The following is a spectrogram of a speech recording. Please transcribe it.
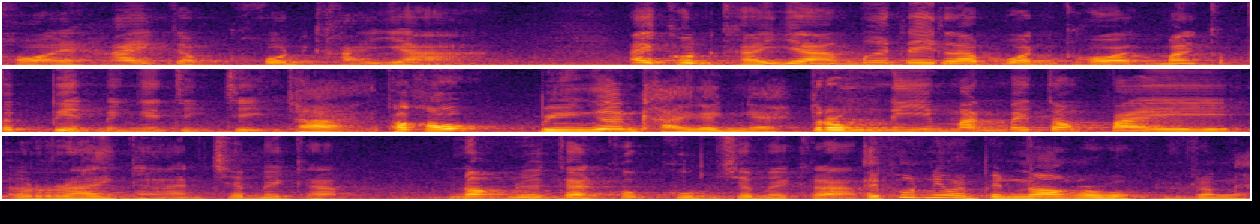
คอยให้กับคนขายยาไอ้คนขายยาเมื่อได้รับวันคอย มันก็ไปเปลี่ยนเป็นเงินจริง ใช่ เพราะเขามีเงื่อนไขกันไง ๆ ตรงนี้มันไม่ต้องไปรายงานใช่ไหมครับ นอกเหนือการควบคุมใช่ไหมครับ ไอ้พวกนี้มันเป็นนอกระบบอยู่แล้วไง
